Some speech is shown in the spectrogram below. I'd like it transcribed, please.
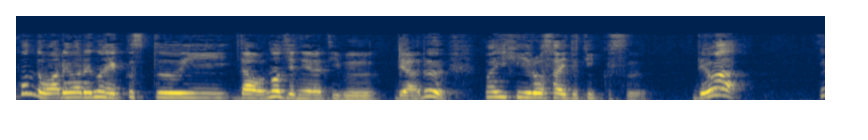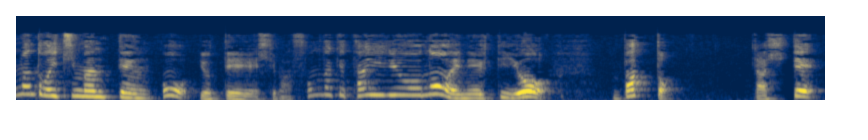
今度我々の X2EDAO のジェネラティブである MyHeroSidekicks では、今のところ1万点を予定してます。そんだけ大量の NFT をバッと出して、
